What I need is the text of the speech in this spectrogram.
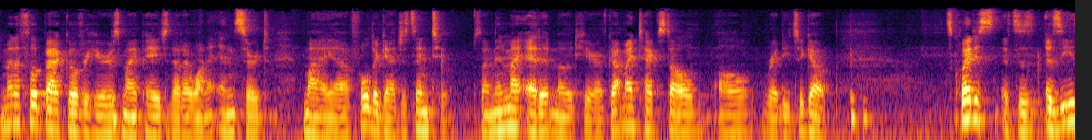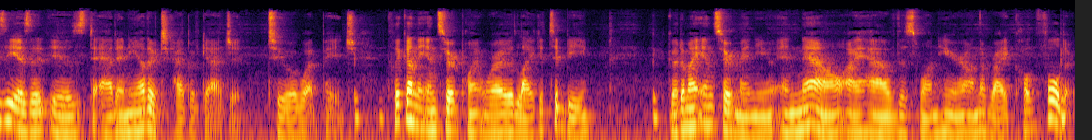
I'm going to flip back over here is my page that I want to insert my uh, folder gadgets into. So I'm in my edit mode here. I've got my text all, all ready to go. It's quite as, it's as, as easy as it is to add any other type of gadget to a web page. Click on the insert point where I would like it to be, go to my insert menu, and now I have this one here on the right called folder.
